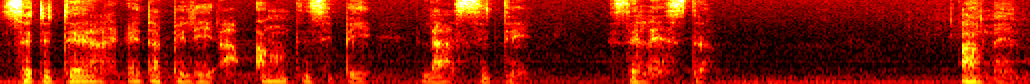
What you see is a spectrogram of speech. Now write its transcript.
cette terre est appelée à anticiper la cité céleste. Amen.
